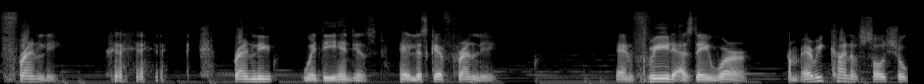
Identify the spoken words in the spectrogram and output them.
friendly. friendly with the Indians. Hey, let's get friendly. And freed as they were, from every kind of social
